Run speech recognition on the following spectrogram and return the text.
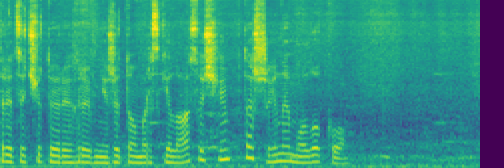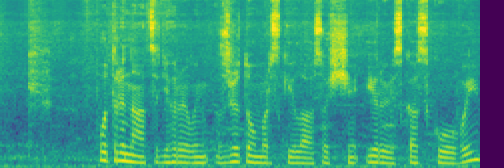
34 гривні житомирські ласощі, пташине молоко. По 13 гривень з Житомирській ласощі і рис казковий.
